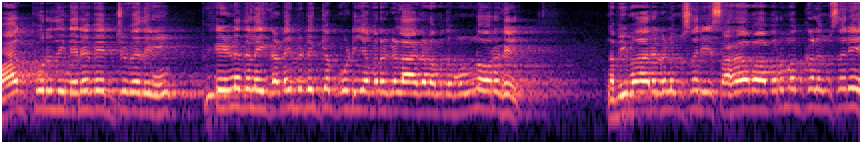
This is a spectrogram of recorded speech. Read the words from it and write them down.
வாக்குறுதி நிறைவேற்றுவதில் பேணுதலை கடைபிடிக்கக்கூடியவர்களாக நமது முன்னோர்கள் நபிமார்களும் சரி சகாபா பெருமக்களும் சரி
